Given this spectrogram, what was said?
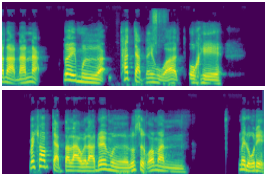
ขนาดนั้นน่ะ ด้วยมืออะถ้าจัดในหัว โอเค ไม่ชอบจัดตารางเวลาด้วยมือ รู้สึกว่ามันไม่รู้ดิ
